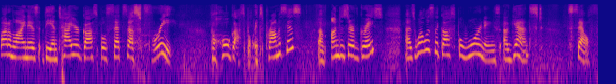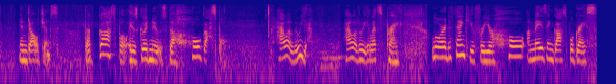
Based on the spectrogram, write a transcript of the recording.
bottom line is the entire gospel sets us free. The whole gospel. Its promises, of undeserved grace, as well as the gospel warnings against self indulgence. The gospel is good news, the whole gospel. Hallelujah. Hallelujah. Let's pray. Lord, thank you for your whole amazing gospel grace,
